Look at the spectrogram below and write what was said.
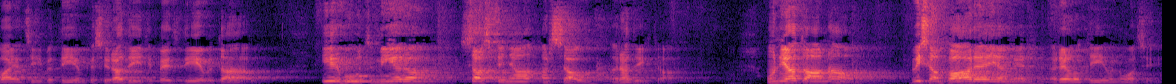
vajadzība tiem, kas ir radīti pēc dieva tēva, ir būt mierā saskaņā ar savu radītāju. Un ja tā nav, visam pārējiem ir relatīva nozīme.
